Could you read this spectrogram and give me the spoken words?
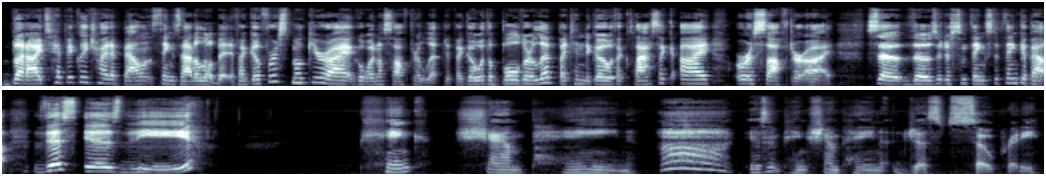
But I typically try to balance things out a little bit. If I go for a smokier eye, I go on a softer lip. If I go with a bolder lip, I tend to go with a classic eye or a softer eye. So those are just some things to think about. This is the pink champagne. Isn't pink champagne just so pretty?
